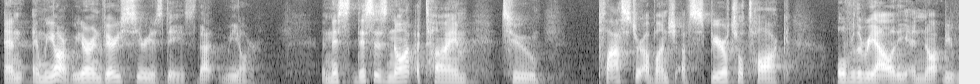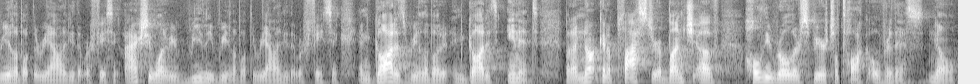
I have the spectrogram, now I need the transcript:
And, and we are. We are in very serious days. That we are. And this, this is not a time to plaster a bunch of spiritual talk over the reality and not be real about the reality that we're facing. I actually want to be really real about the reality that we're facing. And God is real about it and God is in it. But I'm not going to plaster a bunch of holy roller spiritual talk over this. No.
